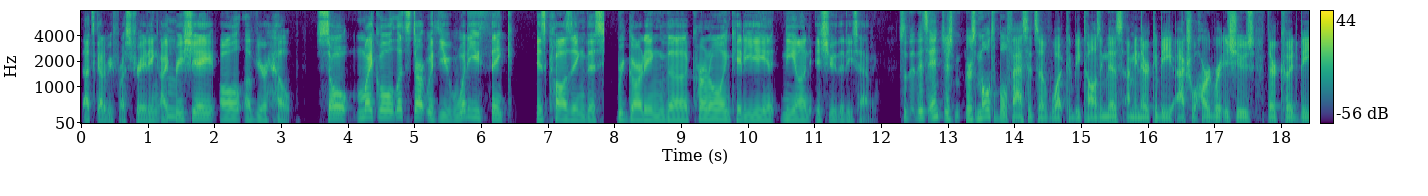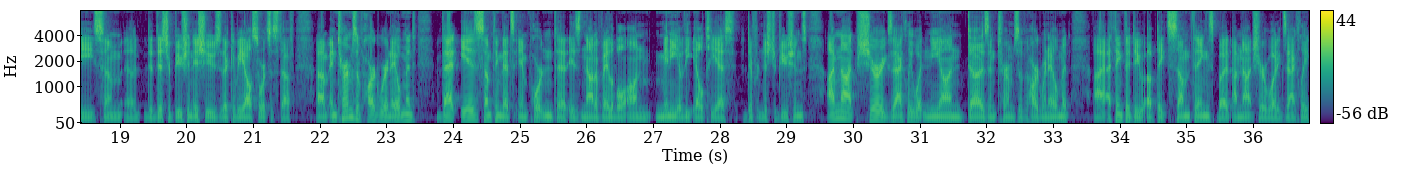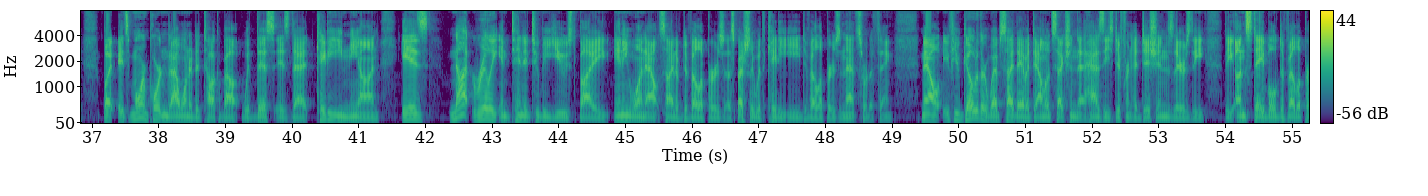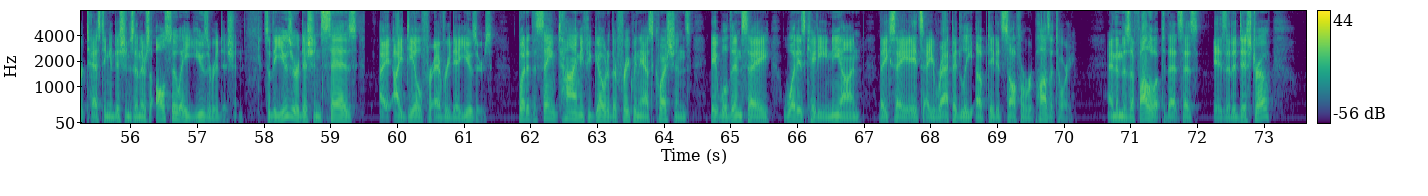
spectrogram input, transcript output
That's got to be frustrating. I hmm. appreciate all of your help. So, Michael, let's start with you. What do you think is causing this regarding the kernel and KDE Neon issue that he's having? So th- it's in, there's, there's multiple facets of what could be causing this. I mean, there could be actual hardware issues. There could be some uh, the distribution issues. There could be all sorts of stuff. Um, in terms of hardware enablement, that is something that's important that is not available on many of the LTS different distributions. I'm not sure exactly what Neon does in terms of hardware enablement. I, I think they do update some things, but I'm not sure what exactly. But it's more important that I wanted to talk about with this is that KDE Neon is not really intended to be used by anyone outside of developers, especially with KDE developers and that sort of thing. Now, if you go to their website, they have a download section that has these different editions. There's the the unstable developer testing editions, and there's also a user edition. So the user edition says ideal for everyday users. But at the same time, if you go to their frequently asked questions, it will then say, What is KDE Neon? They say it's a rapidly updated software repository. And then there's a follow up to that says, Is it a distro?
